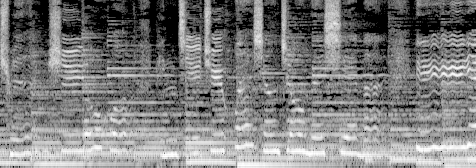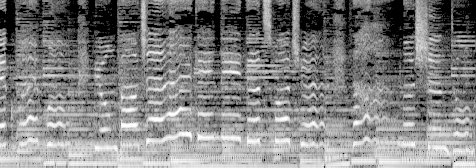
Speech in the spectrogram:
全是诱惑。凭几句幻想就能写满一页快。抱着爱给你的错觉，那么生动，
